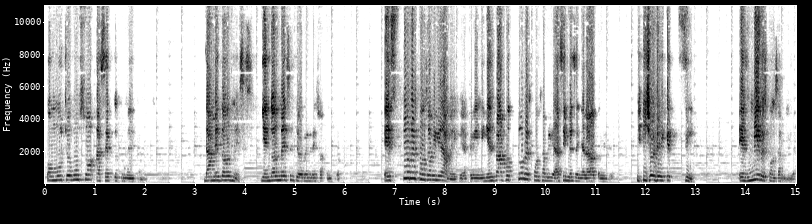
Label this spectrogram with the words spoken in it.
con mucho gusto acepto tu medicamento. Dame dos meses y en dos meses yo regreso a control. Es tu responsabilidad, me dijo Jacqueline, y es bajo tu responsabilidad, así me señalaba con el Y yo le dije, sí, es mi responsabilidad.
